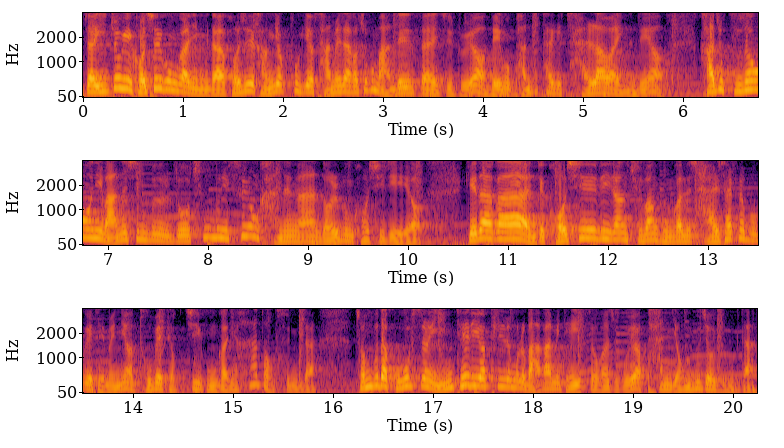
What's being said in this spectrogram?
자, 이쪽이 거실 공간입니다. 거실 간격 폭이요 4m가 조금 안 되는 사이즈로요. 네모 반듯하게 잘 나와 있는데요. 가족 구성원이 많으신 분들도 충분히 수용 가능한 넓은 거실이에요. 게다가 이제 거실이랑 주방 공간을 잘 살펴보게 되면요. 도배 벽지 공간이 하나도 없습니다. 전부 다 고급스러운 인테리어 필름으로 마감이 돼 있어 가지고요. 반영구적입니다.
